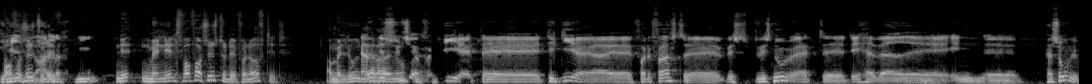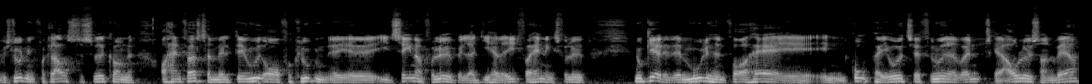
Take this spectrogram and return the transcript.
Hvorfor synes du aldrig, det? Fordi... Men Niels, hvorfor synes du, det er fornuftigt? Og ud Jamen, det synes nu? jeg, fordi at øh, det giver øh, for det første, øh, hvis, hvis nu at øh, det havde været øh, en øh, personlig beslutning for Claus' vedkommende, og han først har meldt det ud over for klubben øh, i et senere forløb, eller de har været i et forhandlingsforløb, nu giver det dem muligheden for at have øh, en god periode til at finde ud af, hvordan skal afløseren være,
